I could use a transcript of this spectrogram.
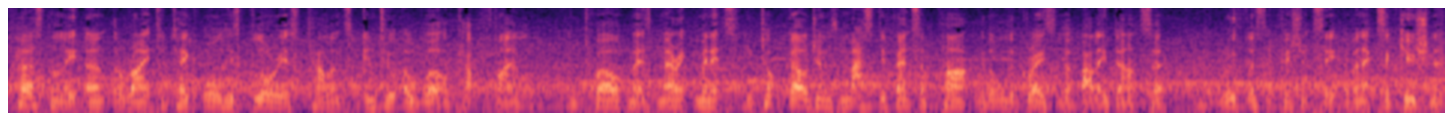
personally earned the right to take all his glorious talents into a World Cup final. In 12 mesmeric minutes, he took Belgium's mass defence apart with all the grace of a ballet dancer and the ruthless efficiency of an executioner.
